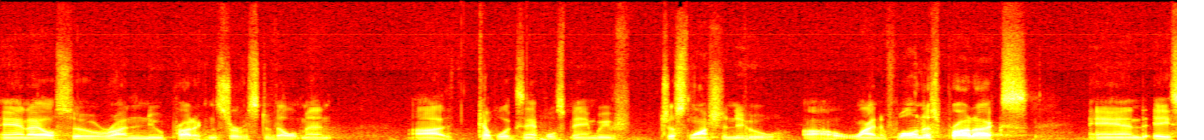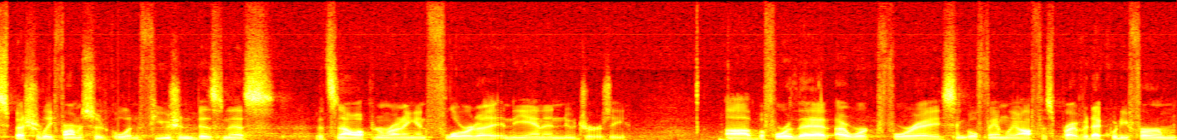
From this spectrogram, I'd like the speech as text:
And I also run new product and service development. Uh, a couple examples being we've just launched a new uh, line of wellness products and a specialty pharmaceutical infusion business that's now up and running in Florida, Indiana, and New Jersey. Uh, before that, I worked for a single family office private equity firm,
